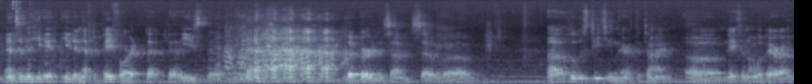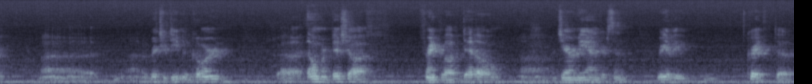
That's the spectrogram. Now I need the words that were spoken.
And, uh, and so he, he didn't have to pay for it. That, that eased the, the burden some. So, uh, uh, who was teaching there at the time? Uh, Nathan Oliveira, Richard Diebenkorn, uh, Elmer Bischoff, Frank Lobdell, uh, Jeremy Anderson, really great, uh,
